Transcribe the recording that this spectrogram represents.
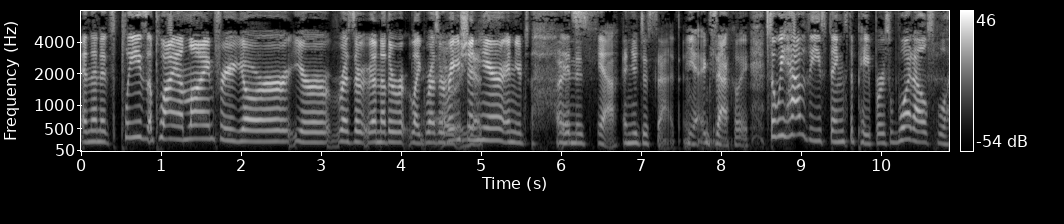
and then it's please apply online for your your reser- another like reservation yes. here, and you're and it's, yeah and you're just sad yeah exactly. So we have these things, the papers. What else will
